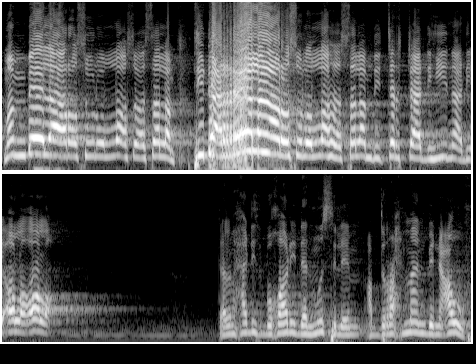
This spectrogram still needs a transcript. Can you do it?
membela Rasulullah SAW. Tidak rela Rasulullah SAW dicerca, dihina, diolok-olok. Dalam hadis Bukhari dan Muslim, Abdurrahman bin Auf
